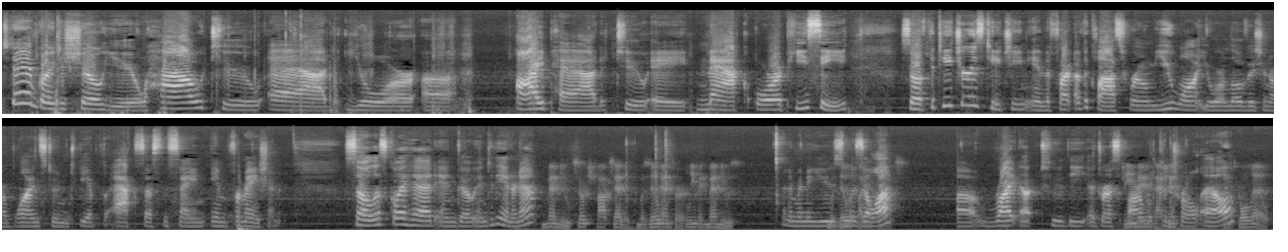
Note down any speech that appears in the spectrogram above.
Today I'm going to show you how to add your uh, iPad to a Mac or a PC. So if the teacher is teaching in the front of the classroom, you want your low vision or blind student to be able to access the same information. So let's go ahead and go into the internet. Menu, search box edit, Mozilla enter, leaving menus. And I'm going to use Mozilla Mozilla uh, right up to the address bar Gmail with Control L. Control L.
